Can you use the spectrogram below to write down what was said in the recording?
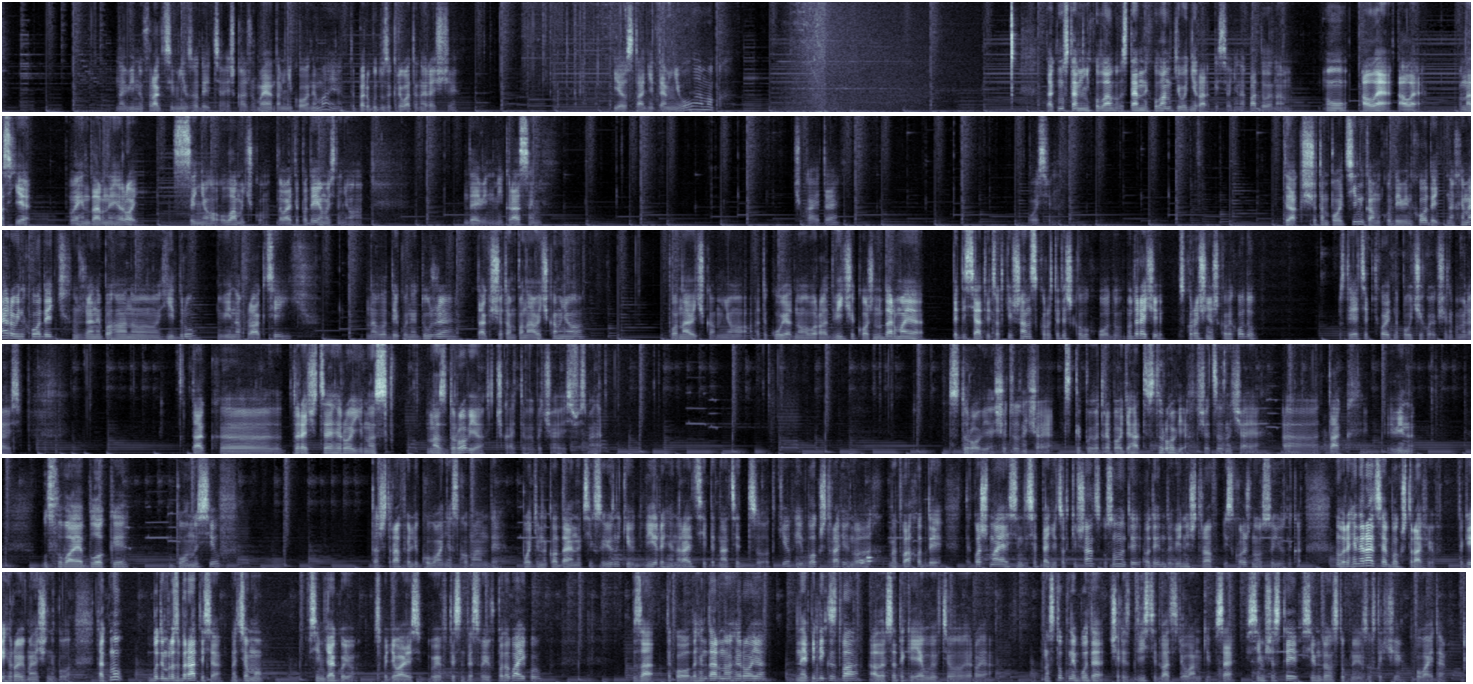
На війну фракції мені згодиться. Я ж кажу, у мене там нікого немає. Тепер буду закривати нарешті. І останній темний уламок. Так, ну з темних, улам... з темних уламків одні рарки сьогодні нападали нам. Ну, але, але, у нас є легендарний герой з синього уламочку. Давайте подивимось на нього. Де він, мій красень? Чекайте. Ось він. Так, що там по оцінкам, куди він ходить? На Химеру він ходить, вже непогано гідру, війна фракцій. На владику не дуже. Так, що там по навичкам в нього? По навичкам в нього атакує одного ворога двічі. Кожен удар має 50% шанс скоротити шкалу ходу. Ну, до речі, скорочення шкали ходу, здається, підходить на паучиху, якщо не помиляюсь. Так, е, до речі, це герой у нас на здоров'я. Чекайте, вибачаюсь, щось мене. Здоров'я, що це означає? Це, типу, його треба одягати здоров'я. Що це означає? А, так, він усуває блоки бонусів та штрафи лікування з команди. Потім накладає на всіх союзників дві регенерації 15% і блок штрафів на два- 2 ходи. Також має 75% шанс усунути один довільний штраф із кожного союзника. Ну, регенерація блок штрафів. Таких героїв в мене ще не було. Так, ну, будемо розбиратися. На цьому всім дякую. Сподіваюсь, ви втиснете свою вподобайку за такого легендарного героя. Не під X2, але все-таки я вбив цього героя. Наступний буде через 220 уламків. Все, всім щасти, всім до наступної зустрічі. Бувайте!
